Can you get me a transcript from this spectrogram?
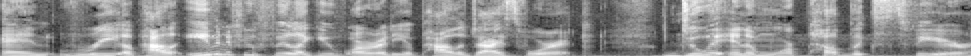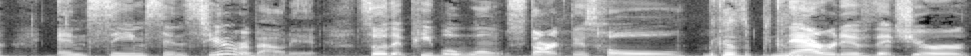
and re-apologize. Even if you feel like you've already apologized for it, do it in a more public sphere and seem sincere about it so that people won't start this whole Because, because narrative that you're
